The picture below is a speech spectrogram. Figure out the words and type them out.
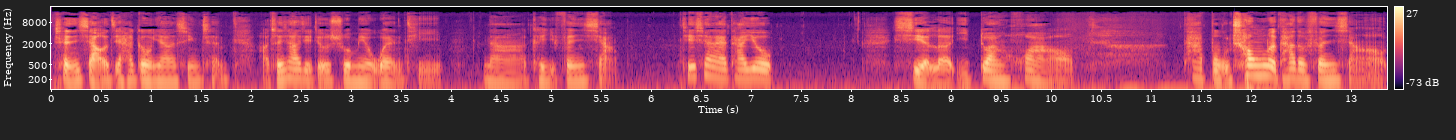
陈小姐，她跟我一样姓陈。好，陈小姐就是说没有问题，那可以分享。接下来他又写了一段话哦。他补充了他的分享哦，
